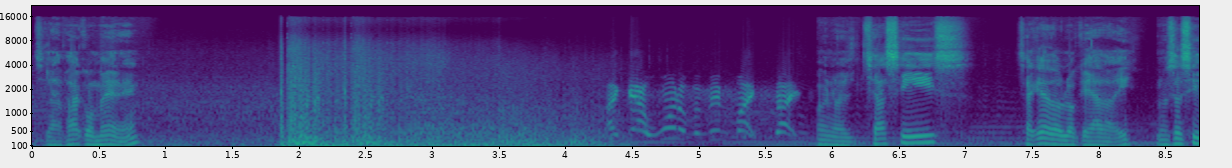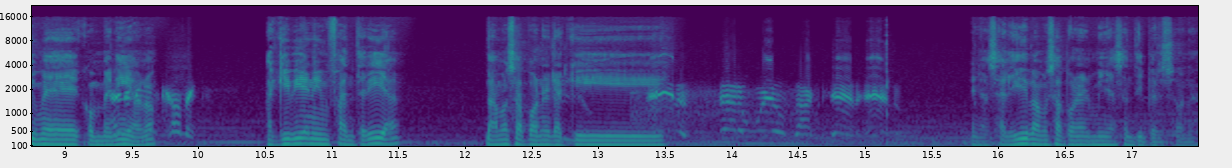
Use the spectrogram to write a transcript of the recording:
Se las va a comer, ¿eh? Sight. Bueno, el chasis se ha quedado bloqueado ahí. No sé si me convenía, ¿no? Aquí viene infantería. Vamos a poner aquí... Venga, salir y vamos a poner minas antipersona.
